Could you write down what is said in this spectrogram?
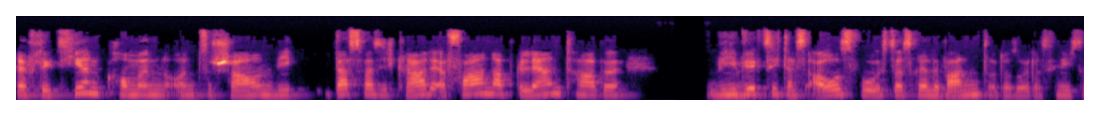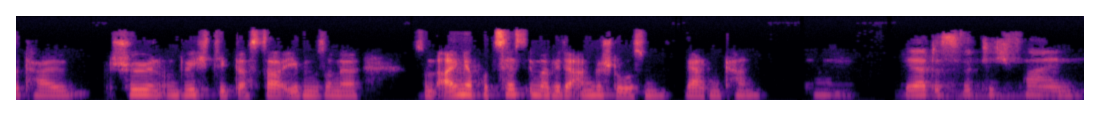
Reflektieren kommen und zu schauen, wie das, was ich gerade erfahren habe, gelernt habe, wie wirkt sich das aus, wo ist das relevant oder so. Das finde ich total schön und wichtig, dass da eben so eine so ein eigener Prozess immer wieder angestoßen werden kann. Ja, das ist wirklich fein.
